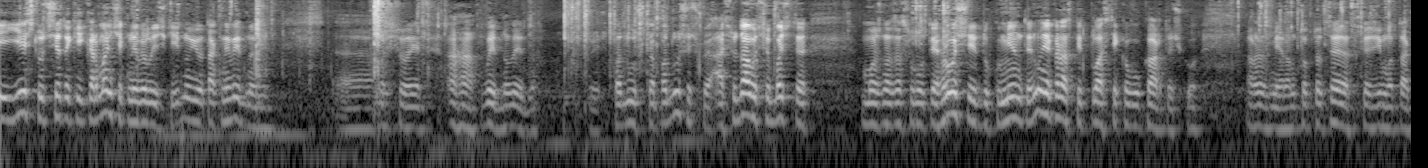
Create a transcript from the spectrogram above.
є тут ще такий карманчик невеличкий, ну його так не видно. Е, ось як. Ага, видно, видно. Подушка подушечкою, а сюди ось бачите, можна засунути гроші, документи, ну якраз під пластикову карточку розміром. Тобто це, скажімо так,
